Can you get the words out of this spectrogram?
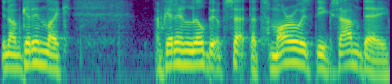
You know, I'm getting like, I'm getting a little bit upset that tomorrow is the exam day,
